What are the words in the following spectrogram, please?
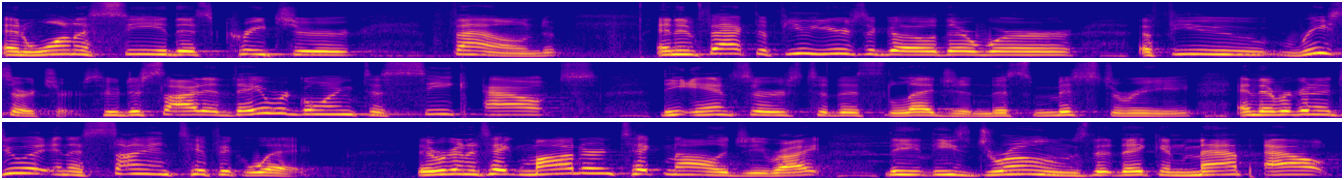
and want to see this creature found. And in fact, a few years ago, there were a few researchers who decided they were going to seek out the answers to this legend, this mystery, and they were going to do it in a scientific way. They were going to take modern technology, right? The, these drones that they can map out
